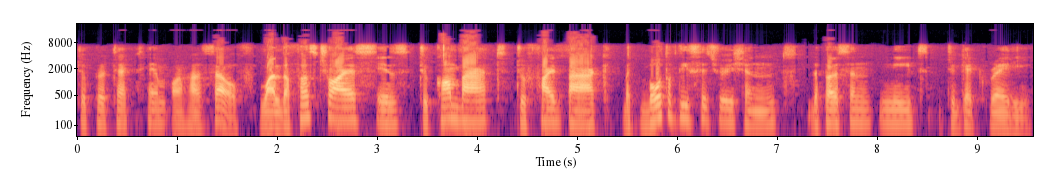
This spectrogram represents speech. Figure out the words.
to protect him or herself. While the first choice is to combat to fight back but both of these situations the person needs to get ready.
